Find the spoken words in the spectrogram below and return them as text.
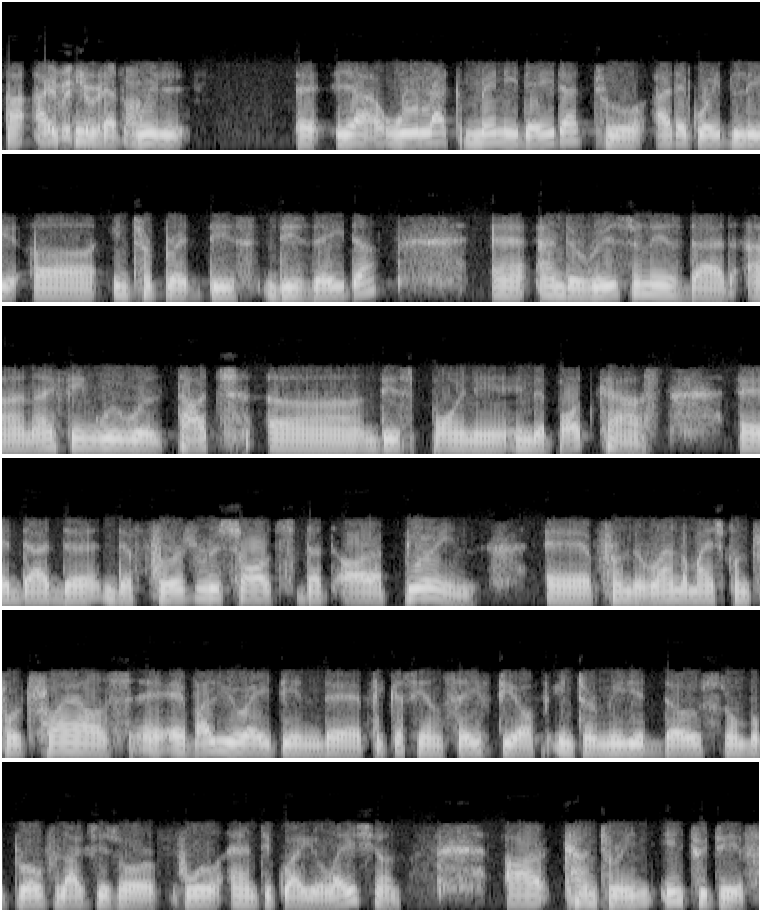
Uh, I think that we'll, uh, yeah, we lack many data to adequately uh, interpret this this data. Uh, and the reason is that, and I think we will touch uh, this point in, in the podcast, uh, that the, the first results that are appearing from the randomized controlled trials evaluating the efficacy and safety of intermediate dose thromboprophylaxis or full anticoagulation are counterintuitive uh,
